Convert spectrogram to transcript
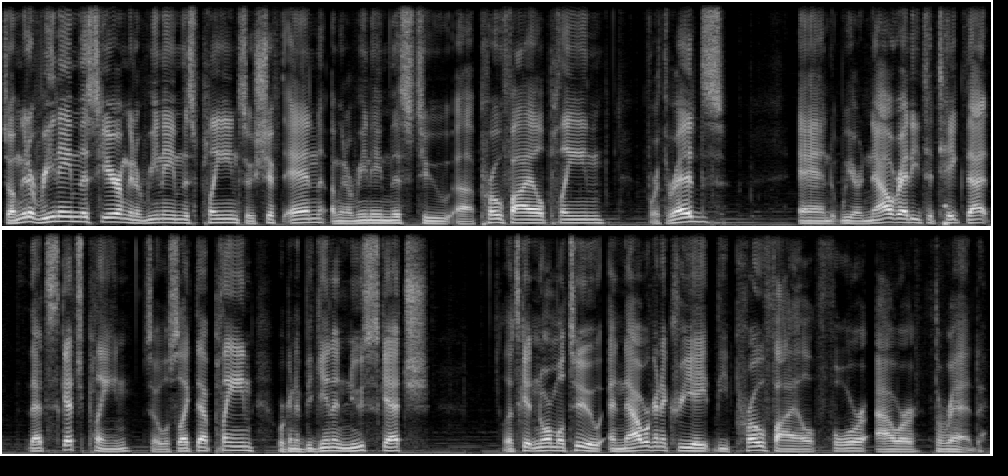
So I'm going to rename this here. I'm going to rename this plane. So Shift N, I'm going to rename this to uh, profile plane for threads. And we are now ready to take that, that sketch plane. So we'll select that plane. We're going to begin a new sketch. Let's get normal to. And now we're going to create the profile for our thread.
